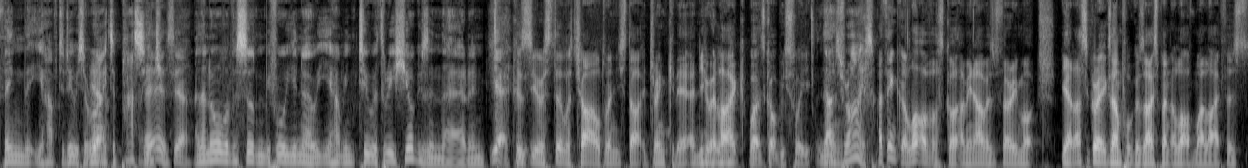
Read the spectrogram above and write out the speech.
thing that you have to do. It's a Yeah. rite of passage. It is, yeah. And then all of a sudden, before you know it, you're having two or three sugars in there. And Yeah, because you were still a child when you started drinking it, and you were like, "Well, it's got to be sweet." that's And right. I think a lot of us got. I mean, I was very much. Yeah, that's a great example because I spent a lot of my life as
